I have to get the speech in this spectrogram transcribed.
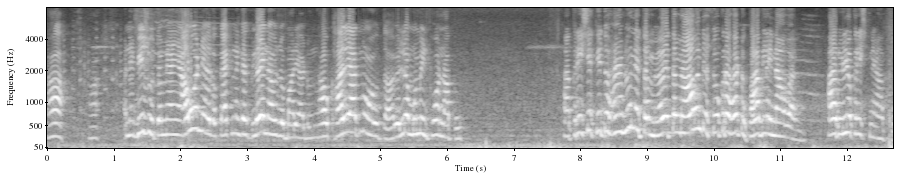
હા હા. અને બીજું તમે અહીંયા આવો ને તો કંઈક ને કંઈક લઈને આવજો મારી આડું. આવ ખાલી હાથ ન આવતા હવે લો મમ્મીને ફોન આપું. આ ક્રિશે કીધું સાંભળ્યું ને તમે? હવે તમે આવો ને તો છોકરા હાટું ભાગ લઈને આવવાનું. આ રૂલ્યો ક્રિશને આપો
